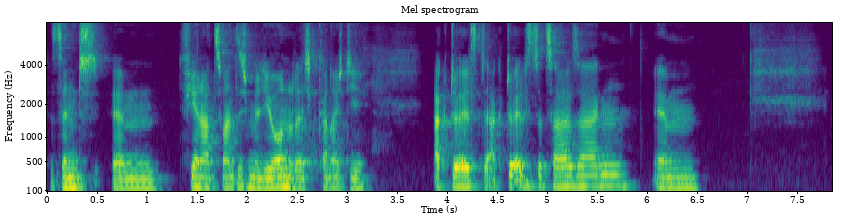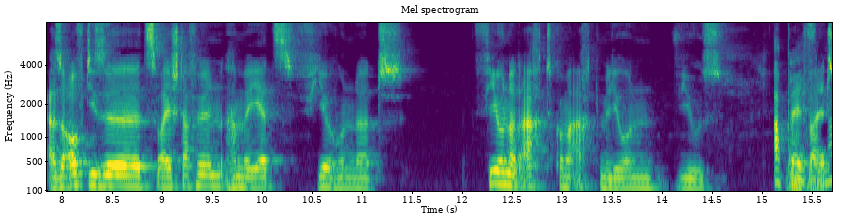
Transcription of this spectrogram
das sind ähm, 420 Millionen oder ich kann euch die aktuellste aktuellste Zahl sagen. Ähm, also auf diese zwei Staffeln haben wir jetzt 400 408,8 Millionen Views Abrufe, weltweit.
